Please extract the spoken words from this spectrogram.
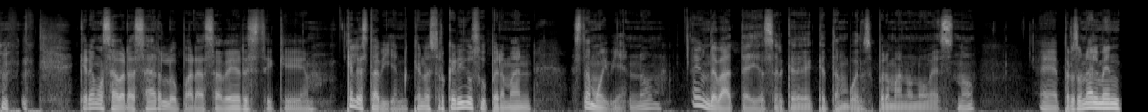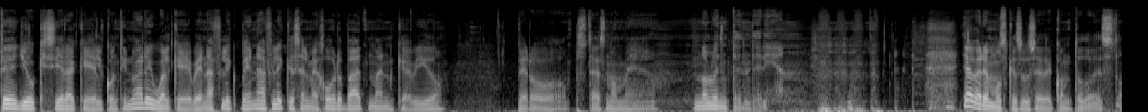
queremos abrazarlo para saber este que, que le está bien, que nuestro querido Superman está muy bien, ¿no? Hay un debate ahí acerca de qué tan buen Superman o no es, ¿no? Eh, personalmente yo quisiera que él continuara igual que Ben Affleck. Ben Affleck es el mejor Batman que ha habido, pero ustedes no me no lo entenderían. ya veremos qué sucede con todo esto.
